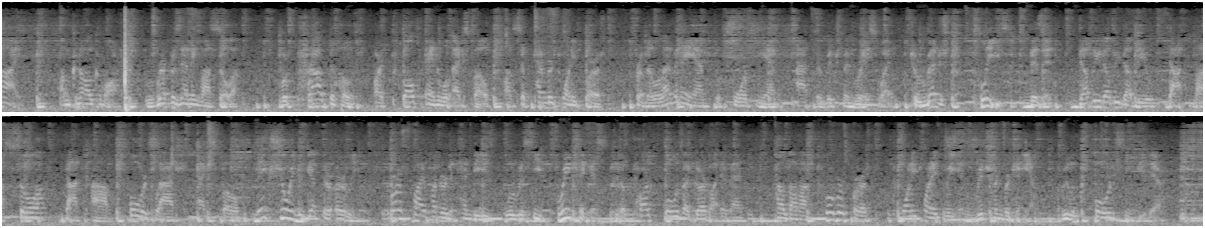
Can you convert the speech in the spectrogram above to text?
Hi, I'm Kunal Kumar, representing VAASOA. We're proud to host our 12th annual expo on September 21st from 11 a.m. to 4 p.m. at the Richmond Raceway. To register, please visit www.vaasoa.com forward slash expo. Make sure you get there early. First 500 attendees will receive free tickets to the Parth Oza Garba event held on October 1st, 2023 in Richmond, Virginia. We look forward to seeing you there.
